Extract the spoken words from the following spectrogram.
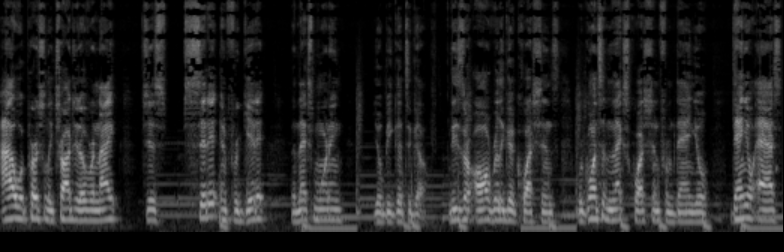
I would personally charge it overnight. Just sit it and forget it. The next morning, you'll be good to go. These are all really good questions. We're going to the next question from Daniel. Daniel asks,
